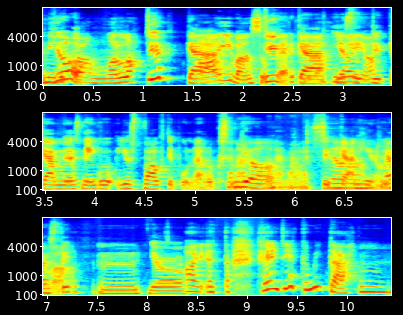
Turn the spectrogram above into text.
niin Joo. kuin tangolla. Tykkään. Aivan superkiva. Tykkään. Ja Joo, sit joo. tykkään myös niinku just vauhtipunneruksena. Joo, menevälle. Tykkään hirveästi. kivaa. Mm, joo. Ai että, hei tiedätkö mitä? Mm.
